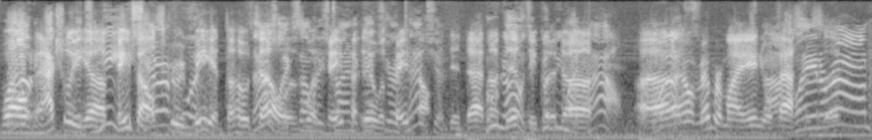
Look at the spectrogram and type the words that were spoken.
well, Howdy, actually, uh, me, PayPal Sheriff screwed Wood. me at the hotel. like is what somebody's trying to PayPal, get it was your PayPal attention. that did that, Who not knows? Disney. It could But be my uh, pal. uh, I don't remember my annual Stop passes. playing so- around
